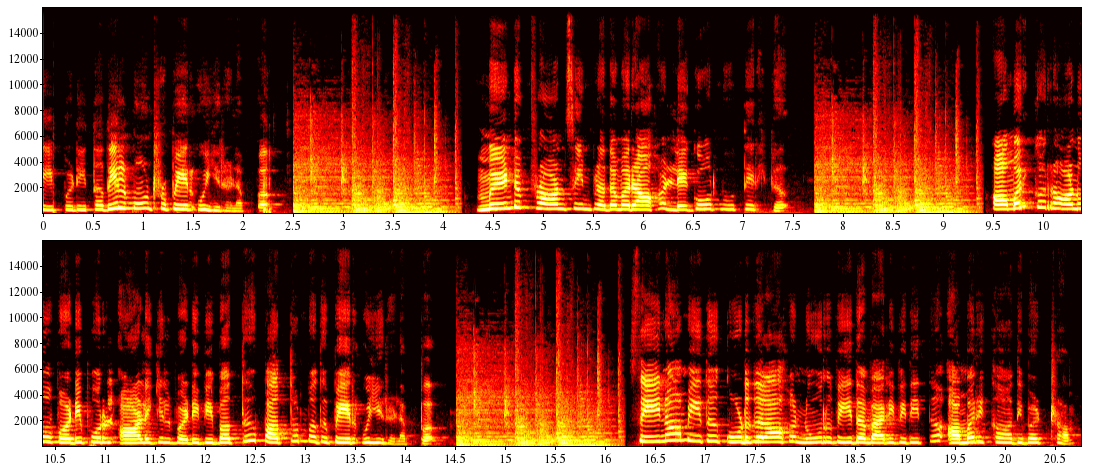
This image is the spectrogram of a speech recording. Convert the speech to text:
தீப்பிடித்ததில் மூன்று பேர் உயிரிழப்பு. மீண்டும் பிரான்சின் பிரதமராக லெகோர்னு தெரிவு. அமெரிக்க ராணுவ வெடிபொருள் ஆலையில் வெடி விபத்து பத்தொன்பது பேர் உயிரிழப்பு. சீனா மீது கூடுதலாக நூறு வீத வரி விதித்த அமெரிக்க அதிபர் ட்ரம்ப்.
